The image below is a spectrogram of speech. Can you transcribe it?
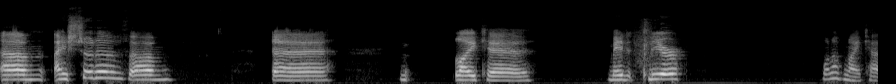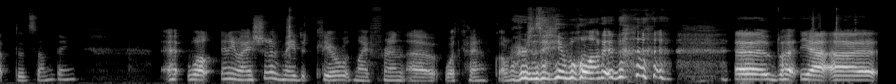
Um, I should have um, uh, like uh, made it clear. One of my cat did something. Uh, well, anyway, I should have made it clear with my friend uh, what kind of colors he wanted. uh, but yeah,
